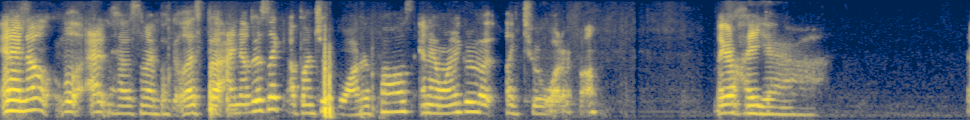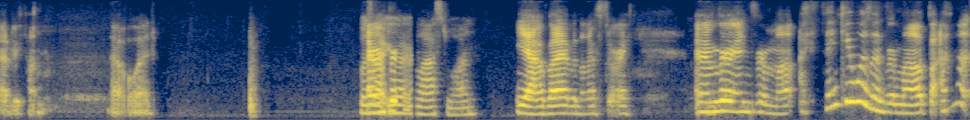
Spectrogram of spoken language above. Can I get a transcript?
And I know, well, I didn't have this on my bucket list, but I know there's like a bunch of waterfalls, and I want to go to like to a waterfall, like a hike. Yeah, that'd be fun. That would. Was I that remember- your last one? Yeah, but I have another story. I remember in Vermont. I think it was in Vermont, but I'm not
